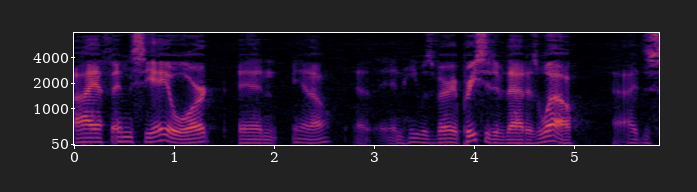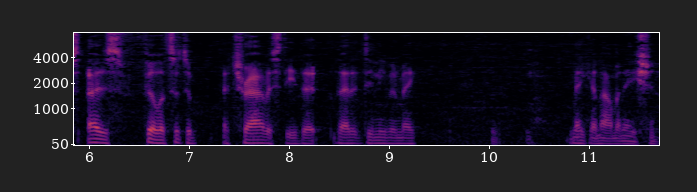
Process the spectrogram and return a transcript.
IFMCA award, and you know, uh, and he was very appreciative of that as well. I just, I just feel it's such a, a travesty that that it didn't even make make a nomination.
